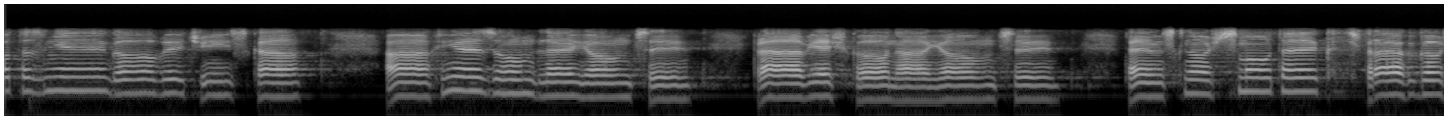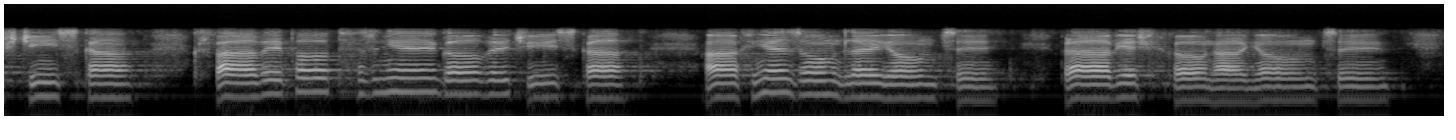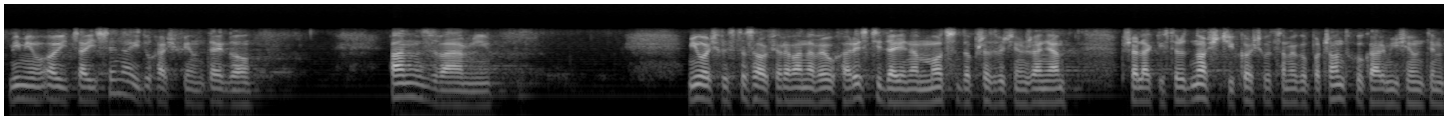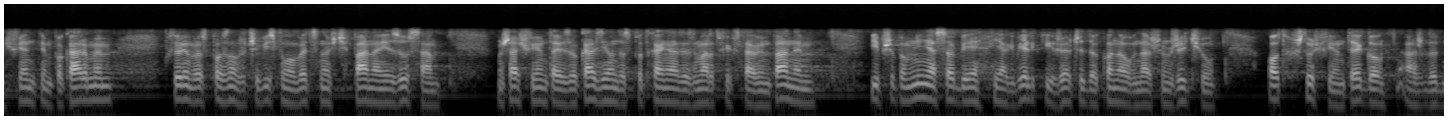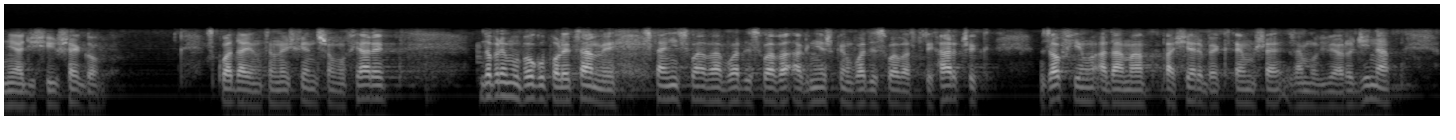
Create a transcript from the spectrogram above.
pot z niego wyciska. Ach, Jezu mdlejący, prawieś konający, tęskność, smutek, strach go ściska, krwawy pot z niego wyciska. Ach, Jezu mdlejący, prawieś konający. W imię Ojca i Syna i Ducha Świętego. Pan z wami. Miłość Chrystusa ofiarowana w Eucharystii daje nam moc do przezwyciężania wszelakich trudności. Kościół od samego początku karmi się tym świętym pokarmem, w którym rozpoznał rzeczywistą obecność Pana Jezusa. Msza święta jest okazją do spotkania ze zmartwychwstałym Panem i przypomnienia sobie, jak wielkich rzeczy dokonał w naszym życiu, od Chrztu Świętego aż do dnia dzisiejszego. Składając tę najświętszą ofiarę, dobremu Bogu polecamy Stanisława, Władysława, Agnieszkę, Władysława Strycharczyk, Zofię, Adama Pasierbek. Tę mszę zamówiła rodzina,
